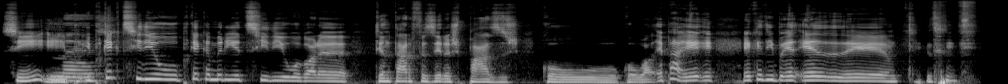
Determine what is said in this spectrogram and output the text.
Sim, e, Mas... e porquê é que decidiu, porquê é que a Maria decidiu agora tentar fazer as pazes com o. Com o Epá, é, é, é que é tipo. É, é, é...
